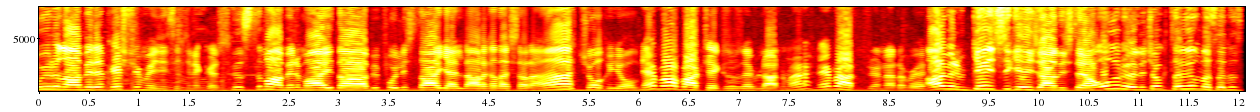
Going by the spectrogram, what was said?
Buyurun amirim. Kız cümletin sesini kız. Kıstım amirim hayda bir polis daha geldi arkadaşlar. Ah çok iyi oldu. Ne bu abartacaksınız evladım ha? Ne bağırtıyorsun arabayı? Amirim gençlik heyecanı işte ya. Olur öyle çok takılmasanız.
